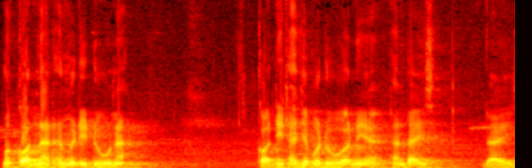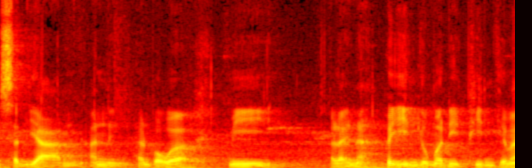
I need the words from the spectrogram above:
เมื่อก่อนหน้าท่านไม่ได้ดูนะ ก่อนที่ท่านจะมาดูอันนี้ท่านได้ได้สัญญาณอันหนึ่ง ท่านบอกว่ามีอะไรนะ พระอินทร์ลงมาดีดพินใช่ไหม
